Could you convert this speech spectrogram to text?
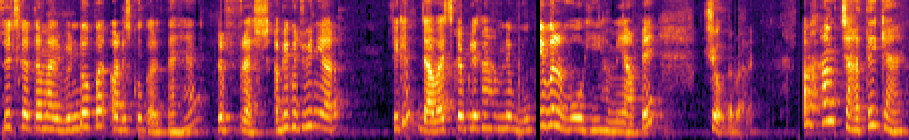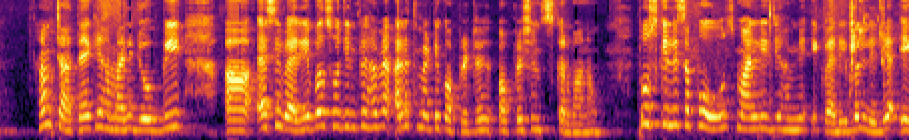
स्विच करते हैं हमारी विंडो पर और इसको करते हैं रिफ्रेश अभी कुछ भी नहीं आ रहा। ठीक है? जावा स्क्रिप्ट लिखा हमने। वो केवल वो ही हमें यहाँ पे शो करवा रहा है। अब हम चाहते क्या है? हम चाहते हैं कि हमारी जो भी आ, ऐसे वेरिएबल्स हो जिन पे हमें अरिथमेटिक ऑपरेटर ऑपरेशन करवाना हो। तो उसके लिए सपोज़ मान लीजिए हमने एक वेरिएबल ले लिया ए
